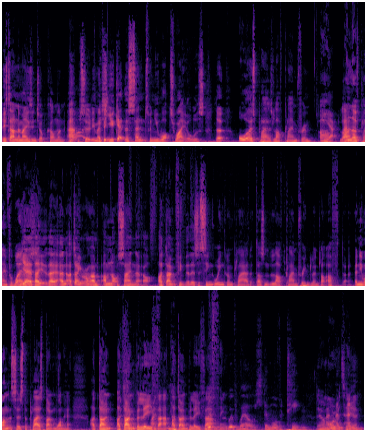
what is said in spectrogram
He's done an amazing job, Coleman. Absolutely, mate. But you get the sense when you watch Wales that all those players love playing for him. oh, Yeah. and love playing for Wales. Yeah, they, they and I don't get me wrong. I'm, I'm not saying that. I don't think that there's a single England player that doesn't love playing for England. Like I've, anyone that says the players don't want it, I don't. I don't believe I- that. no, I don't believe that. With, with Wales, they're more of a team. They are more of a and, team.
